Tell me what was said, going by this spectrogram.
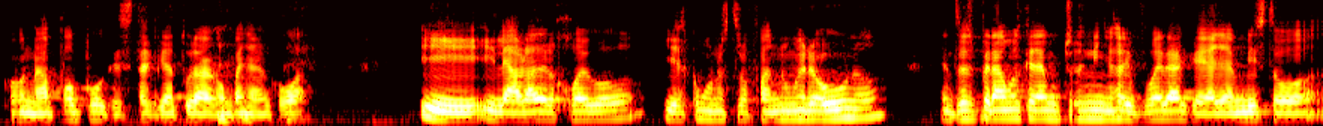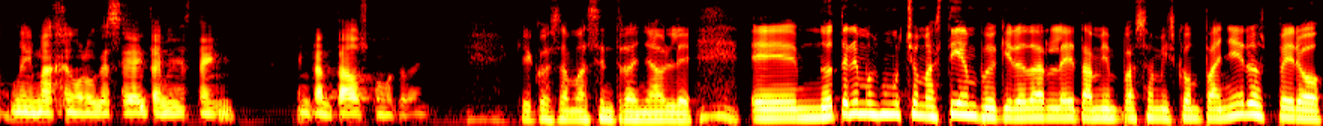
con una Popo, que es esta criatura que acompaña al Koa, y, y, le habla del juego y es como nuestro fan número uno. Entonces esperamos que haya muchos niños ahí fuera que hayan visto una imagen o lo que sea y también estén encantados con lo que ven. Qué cosa más entrañable. Eh, no tenemos mucho más tiempo y quiero darle también paso a mis compañeros, pero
